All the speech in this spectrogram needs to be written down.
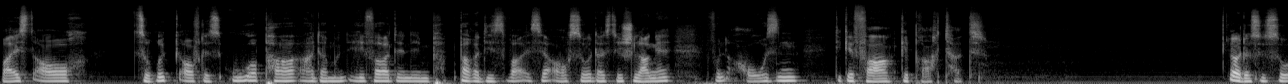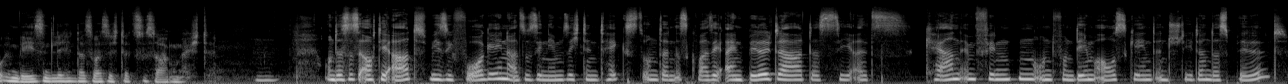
weist auch zurück auf das Urpaar Adam und Eva, denn im Paradies war es ja auch so, dass die Schlange von außen die Gefahr gebracht hat. Ja, das ist so im Wesentlichen das, was ich dazu sagen möchte. Mhm. Und das ist auch die Art, wie Sie vorgehen. Also Sie nehmen sich den Text und dann ist quasi ein Bild da, das Sie als Kern empfinden und von dem ausgehend entsteht dann das Bild.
